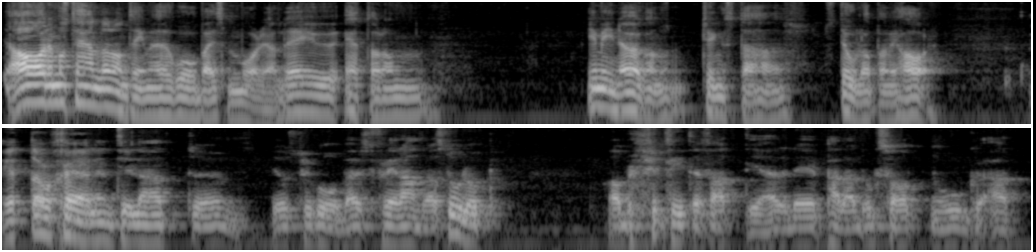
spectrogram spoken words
Ja, det måste hända någonting med Råbergs Memorial. Det är ju ett av de i mina ögon, tyngsta storloppen vi har. Ett av skälen till att eh, just för Gåbergs flera andra storlopp har blivit lite fattigare, det är paradoxalt nog att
